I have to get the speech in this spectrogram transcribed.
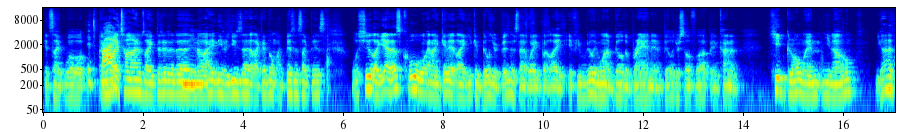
it's like, well, Mm-hmm. It's In my pride. Mm-hmm. times, like da da da da. You know, I didn't need to use that. Like I built my business like this. Well, shoot, like yeah, that's cool, and I get it. Like you can build your business that way, but like if you really want to build a brand and build yourself up and kind of keep growing, you know, you gotta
